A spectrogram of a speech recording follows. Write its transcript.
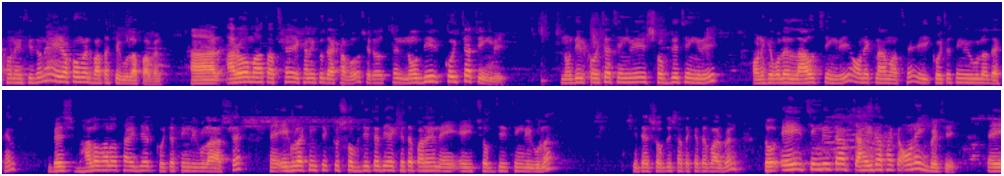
এখন এই সিজনে এই রকমের বাতাসিগুলা পাবেন। আর আরও মাছ আছে, এখানে একটু দেখাবো। সেটা হচ্ছে নদীর কৈচা চিংড়ি। নদীর কৈচা চিংড়ি, সবজি চিংড়ি, অনেকে বলে লাউ চিংড়ি, অনেক নাম আছে। এই কৈচা চিংড়িগুলো দেখেন বেশ ভালো ভালো সাইজের কইচা চিংড়িগুলো আসে। হ্যাঁ, এইগুলা কিন্তু একটু সবজিতে দিয়ে খেতে পারেন এই এই সবজি চিংড়িগুলা। শীতের সবজির সাথে খেতে পারবেন। তো এই চিংড়িটার চাহিদা থাকে অনেক বেশি এই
